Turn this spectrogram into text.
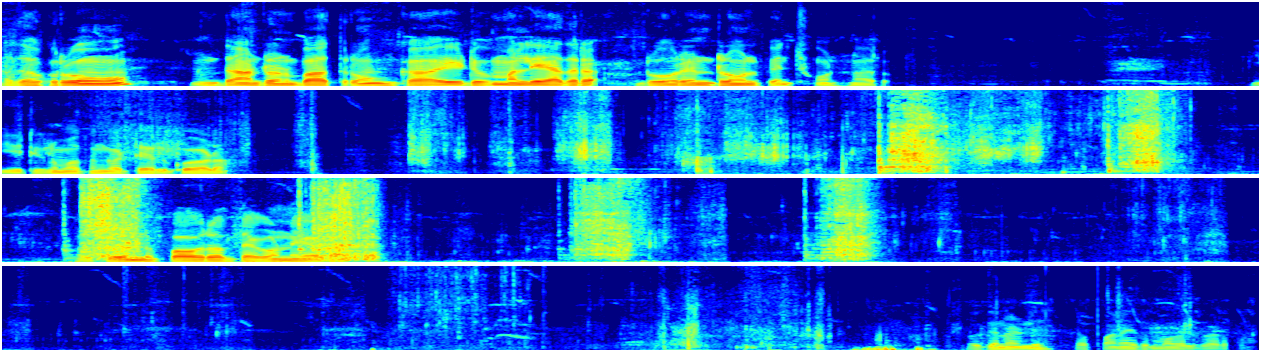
అదొక రూము దాంట్లో బాత్రూమ్ ఇంకా ఇటు మళ్ళీ ఎదర రూ రెండు రూములు పెంచుకుంటున్నారు. ఈటికి మొత్తం కట్టేయాలి గోడ. చూడండి పవర్ తెగ ఉన్నాయి కదా. ఓకేనండి పని అయితే మొదలు పెడతాం.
